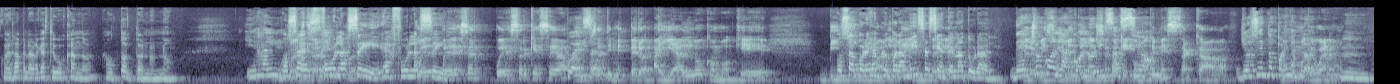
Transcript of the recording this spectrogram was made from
¿Cuál es la palabra que estoy buscando? Autóctono, no. Y es algo O sea, es ser. full así, es full Puede, así. puede ser, puede ser que sea Puede un sentimiento, pero hay algo como que. O sea, por ejemplo, para mí se siente natural. De hecho, con la visualmente yo siento que como que colorización. me sacaba. Yo siento, por Es como ejemplo, que bueno. Mm.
